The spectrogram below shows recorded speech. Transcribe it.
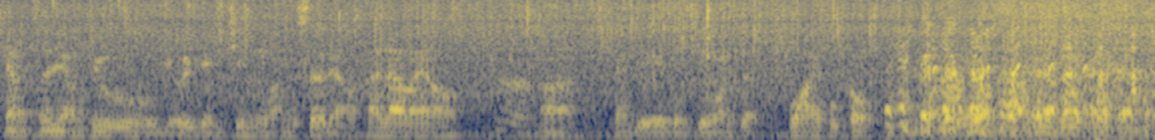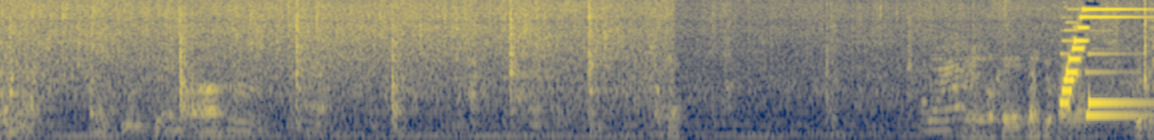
像这样就有一点金黄色了，看到没有？嗯。啊，这样就有一点金黄色，我还不够。哈哈哈哈哈哈！放久一点啊。嗯。OK。好啦。嗯，OK，这样就好了，就可以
